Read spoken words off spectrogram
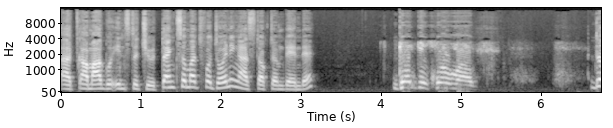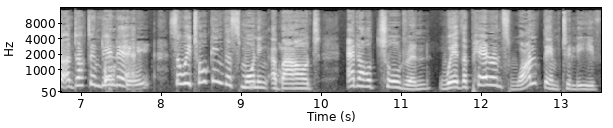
uh, Kamagu Institute. Thanks so much for joining us, Dr. Mndende. Thank you so much. Dr. Mndende, okay. so we're talking this morning about adult children where the parents want them to leave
